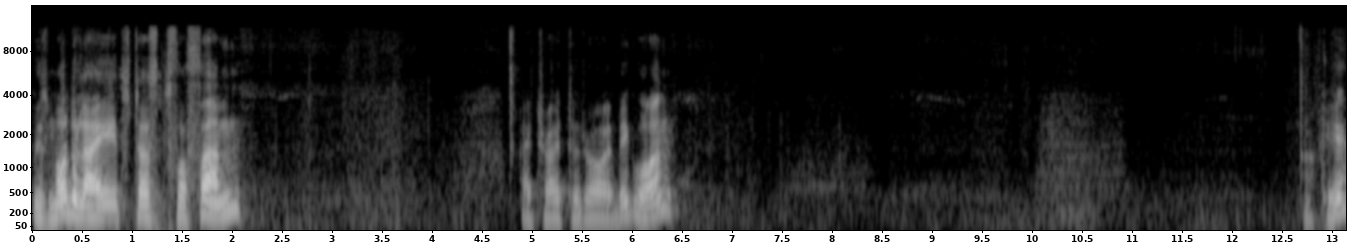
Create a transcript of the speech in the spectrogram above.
with moduli. It's just for fun. I tried to draw a big one. Okay.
